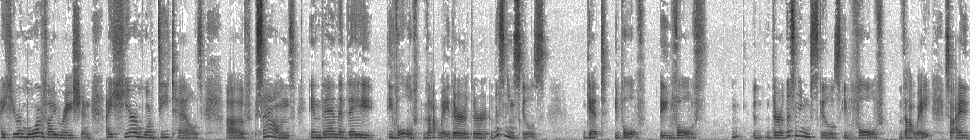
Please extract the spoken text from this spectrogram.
I hear more vibration, I hear more details of sounds. And then they evolve that way. Their, their listening skills get evolve, evolve. Hmm? Their listening skills evolve that way. So I,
